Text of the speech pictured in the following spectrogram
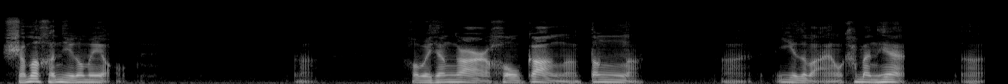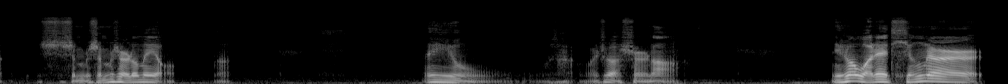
什么痕迹都没有。啊，后备箱盖、后杠啊、灯啊、啊翼子板，我看半天，啊，什么什么事儿都没有。啊哎呦，我操！我这事儿闹，你说我这停这儿，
